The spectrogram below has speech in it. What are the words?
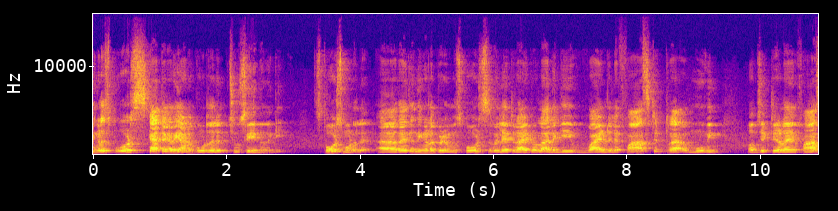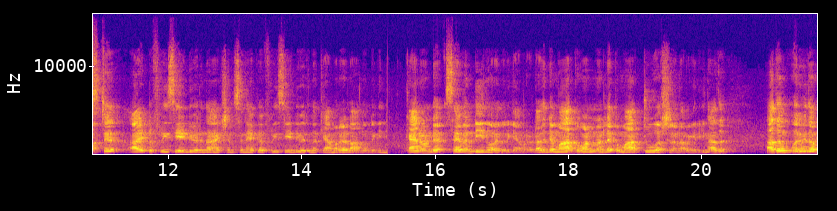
നിങ്ങൾ സ്പോർട്സ് കാറ്റഗറിയാണ് കൂടുതലും ചൂസ് ചെയ്യുന്നതെങ്കിൽ. സ്പോർട്സ് മോഡൽ അതായത് നിങ്ങൾ എപ്പോഴും സ്പോർട്സ് റിലേറ്റഡ് ആയിട്ടുള്ള അല്ലെങ്കിൽ വൈൽഡിലെ ഫാസ്റ്റ് ട്രാ മൂവിങ് ഒബ്ജക്റ്റുകളെ ഫാസ്റ്റ് ആയിട്ട് ഫ്രീസ് ചെയ്യേണ്ടി വരുന്ന ആക്ഷൻസിനെയൊക്കെ ഫ്രീസ് ചെയ്യേണ്ടി വരുന്ന ക്യാമറകളാണെന്നുണ്ടെങ്കിൽ കാനോണിന്റെ സെവൻ ഡി എന്ന് പറയുന്ന ഒരു ക്യാമറ ഉണ്ട് അതിന്റെ മാർക്ക് വൺ അല്ല ഇപ്പോൾ മാർക്ക് ടു വെർഷനാണ് ഇറങ്ങിയിരിക്കുന്നത്. അത് അതും ഒരുവിധം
